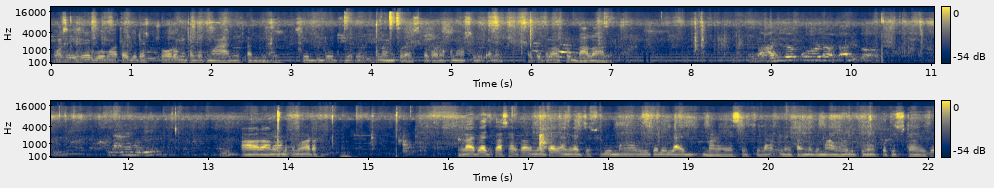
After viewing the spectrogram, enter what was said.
সমস্ত শেষে গো মাতার যেটা চরণ থাকে তোমার আগেকার দিকে সেই দুটো ধুয়ে তুমি প্রণাম করে আসতে পারো, কোনো অসুবিধা নেই। এতে তোমার খুব ভালো হবি। আর আমার তোমার লাইভ আজকে আসার কারণে এটাই আমি আজকে শুধু মা ভুলিকালি লাইভ মানে এসেছিলাম এই কারণে যে মা ভুলি কীভাবে প্রতিষ্ঠা হয়েছে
